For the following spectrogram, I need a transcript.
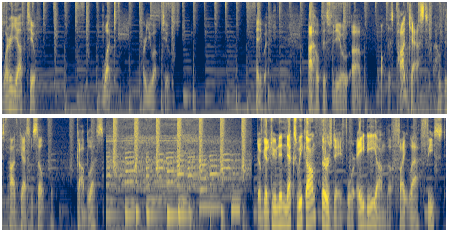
What are you up to? What are you up to? Anyway, I hope this video, uh, this podcast, I hope this podcast was helpful. God bless. Don't forget to tune in next week on Thursday for AD on the Fight Laugh Feast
